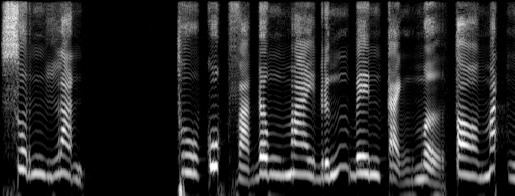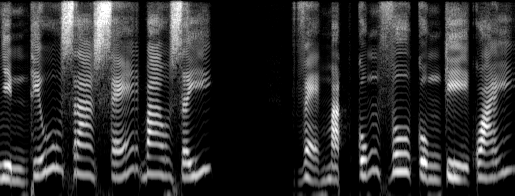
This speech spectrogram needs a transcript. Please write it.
Xuân Lan. Thu Cúc và Đông Mai đứng bên cạnh mở to mắt nhìn thiếu ra xé bao giấy. Vẻ mặt cũng vô cùng kỳ quái.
